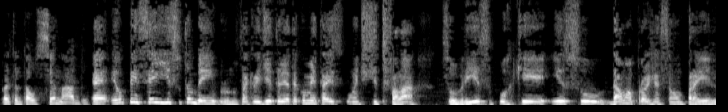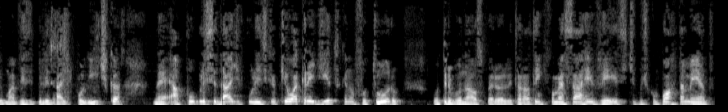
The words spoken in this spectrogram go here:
para tentar o Senado. É, eu pensei isso também, Bruno, tu acredita? Eu ia até comentar isso antes de tu falar sobre isso, porque isso dá uma projeção para ele, uma visibilidade política, né, a publicidade política, que eu acredito que no futuro o Tribunal Superior Eleitoral tem que começar a rever esse tipo de comportamento,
